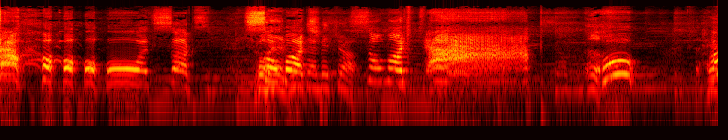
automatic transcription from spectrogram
Oh, it sucks Go so ahead, much. that bitch off. So much. Ah! Oh! it's a hairy, a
